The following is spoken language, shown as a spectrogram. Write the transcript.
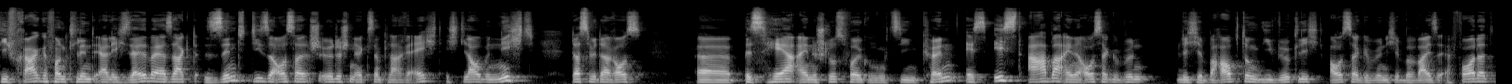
die Frage von Clint Ehrlich selber, er sagt, sind diese außerirdischen Exemplare echt? Ich glaube nicht, dass wir daraus äh, bisher eine Schlussfolgerung ziehen können. Es ist aber eine außergewöhnliche Behauptung, die wirklich außergewöhnliche Beweise erfordert.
